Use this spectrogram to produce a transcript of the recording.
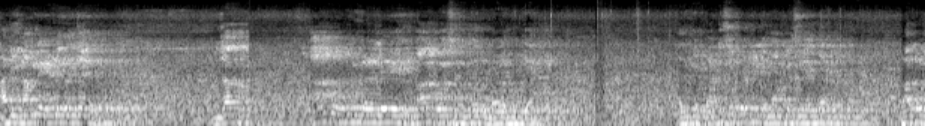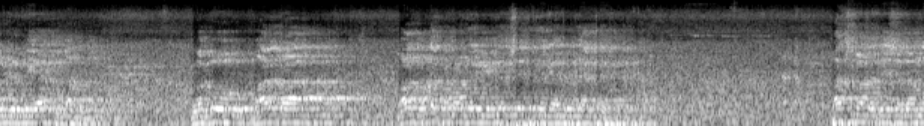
ನಾನು ಈಗಾಗಲೇ ಹೇಳಿದಂತೆ ಪ್ರಜಾಪ್ರಭು ನಾಲ್ಕು ಹೋಗುಗಳಲ್ಲಿ ಅದಕ್ಕೆ ಪಾರ್ಟಿಸಿಪೇಟರಿ ಡೆಮಾಕ್ರಸಿ ಅಂತ ಪಾಲ್ಗೊಳ್ಳುವಿಕೆಯ ಉದಾಹರಣೆ ಇವತ್ತು ಭಾರತ ಬಹಳ ದೊಡ್ಡ ಪ್ರಮಾಣದಲ್ಲಿ ವಿವಿಧ ಕ್ಷೇತ್ರದಲ್ಲಿ ಅಭಿವೃದ್ಧಿ ಆಗ್ತಾ ಇದೆ. ಪಾಶ್ಚಿಮಾತ್ಯ ದೇಶದನ್ನ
